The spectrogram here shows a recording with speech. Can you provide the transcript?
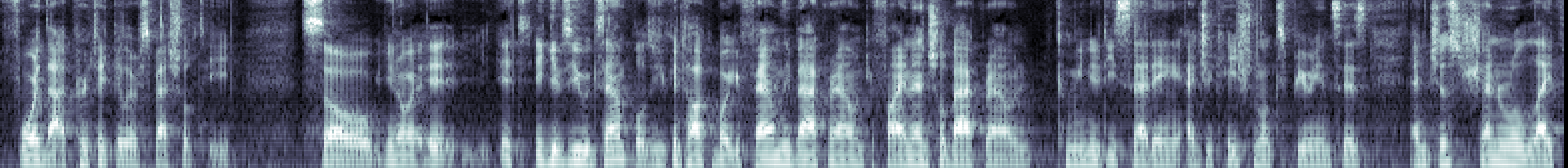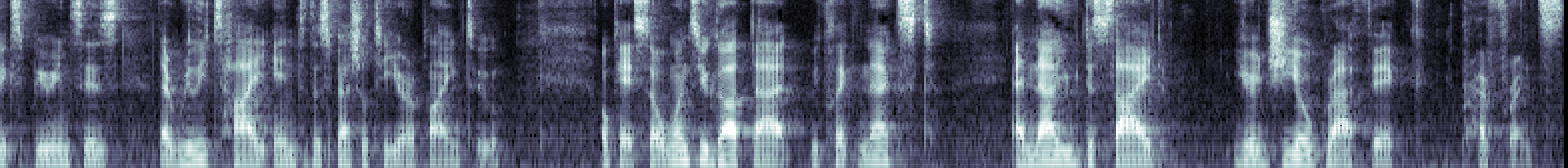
for that particular specialty. So, you know, it, it, it gives you examples. You can talk about your family background, your financial background, community setting, educational experiences, and just general life experiences that really tie into the specialty you're applying to. Okay, so once you got that, we click next, and now you decide your geographic preference.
